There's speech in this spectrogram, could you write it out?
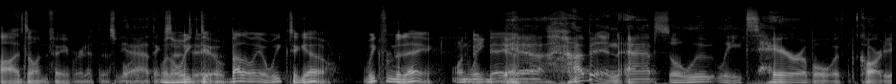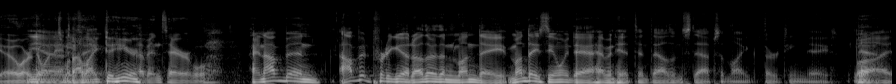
odds-on favorite at this point. Yeah, I think with so, a week too. to. By the way, a week to go. Week from today. One Big week, day. Yeah, I've been absolutely terrible with cardio or Yeah. doing That's anything. what I like to hear. I've been terrible. And I've been I've been pretty good other than Monday. Monday's the only day I haven't hit 10,000 steps in like 13 days. Yeah.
